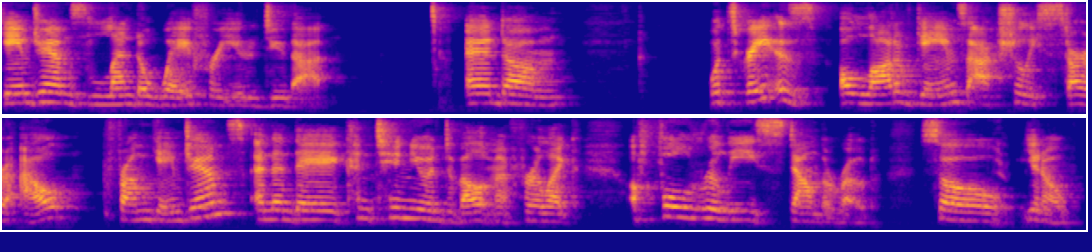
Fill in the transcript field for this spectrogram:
game jams lend a way for you to do that. And um, what's great is a lot of games actually start out from game jams and then they continue in development for like a full release down the road. So, you know,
